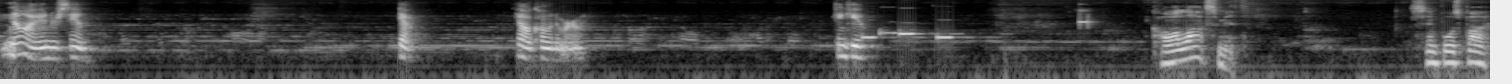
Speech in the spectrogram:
No, I understand. Yeah. Yeah, I'll call him tomorrow. Thank you. Call a locksmith. Simple as pie.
